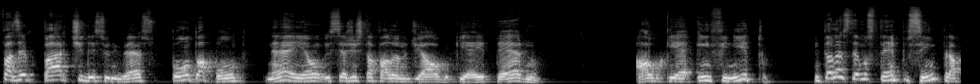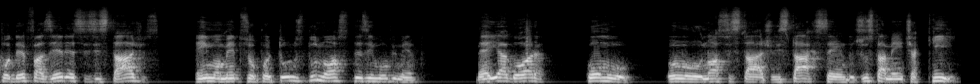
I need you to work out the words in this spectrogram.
fazer parte desse universo ponto a ponto, né? E, é se a gente está falando de algo que é eterno, algo que é infinito, então nós temos tempo sim para poder fazer esses estágios em momentos oportunos do nosso desenvolvimento. Né? E agora, como o nosso estágio está sendo justamente aqui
